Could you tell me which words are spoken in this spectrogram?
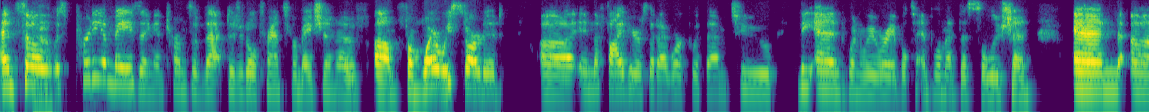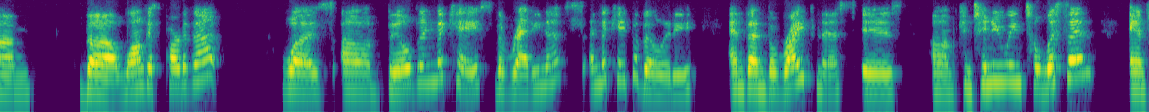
And so yeah. it was pretty amazing in terms of that digital transformation of um, from where we started uh, in the five years that I worked with them to the end when we were able to implement this solution. And um, the longest part of that was um, building the case, the readiness and the capability. And then the ripeness is um, continuing to listen and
